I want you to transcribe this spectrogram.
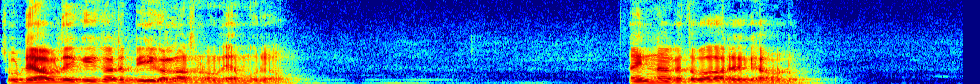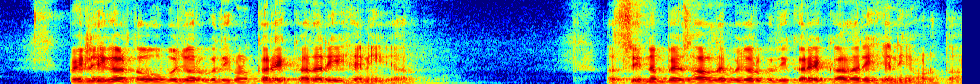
ਤੁਹਾਡੇ ਆਪਦੇ ਕੀ ਗੱਲ 20 ਗੱਲਾਂ ਸੁਣਾਉਂਦੇ ਆ ਮੂਹਰਿਓਂ ਇੰਨਾ ਕੁ ਦਬਾਅ ਰਹਿ ਗਿਆ ਹੁਣ ਲੋਕ। ਪਹਿਲੀ ਗੱਲ ਤਾਂ ਉਹ ਬਜ਼ੁਰਗ ਦੀ ਹੁਣ ਘਰੇ ਕਦਰ ਹੈ ਨਹੀਂ ਯਾਰ। 80 90 ਸਾਲ ਦੇ ਬਜ਼ੁਰਗ ਦੀ ਘਰੇ ਕਦਰ ਹੈ ਨਹੀਂ ਹੁਣ ਤਾਂ।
